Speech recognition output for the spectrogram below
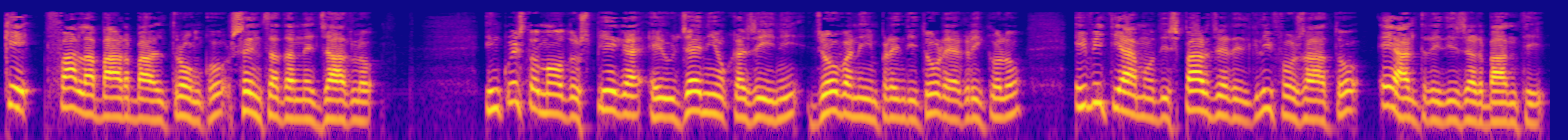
che fa la barba al tronco senza danneggiarlo. In questo modo spiega Eugenio Casini, giovane imprenditore agricolo, evitiamo di spargere il glifosato e altri diserbanti.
